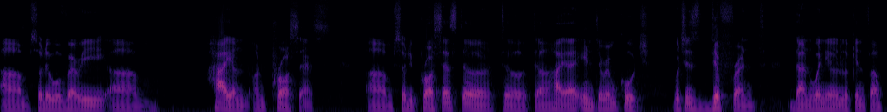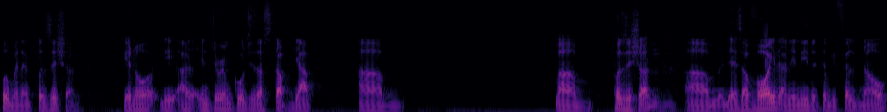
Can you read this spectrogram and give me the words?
Um, so they were very um, high on, on process. Um, so the process to, to, to hire interim coach, which is different than when you're looking for a permanent position. You know, the uh, interim coach is a stopgap um, um, position um, there's a void and it needed to be filled now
